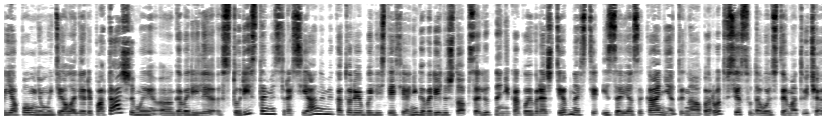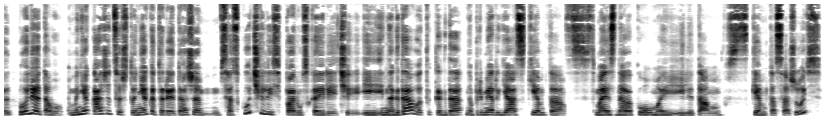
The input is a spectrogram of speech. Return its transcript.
я помню, мы делали репортаж, и мы говорили с туристами, с россиянами, которые были здесь, и они говорили, что абсолютно никакой враждебности из-за языка нет. И наоборот, все с удовольствием отвечают. Более того, мне кажется, что некоторые даже соскучились по русской речи. И иногда вот, когда, например, я с кем-то, с моей знакомой или там с кем-то сажусь,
